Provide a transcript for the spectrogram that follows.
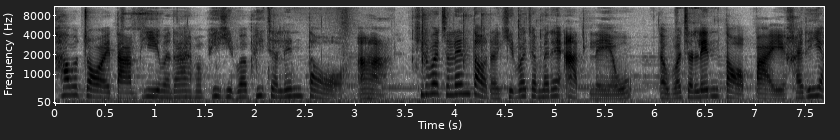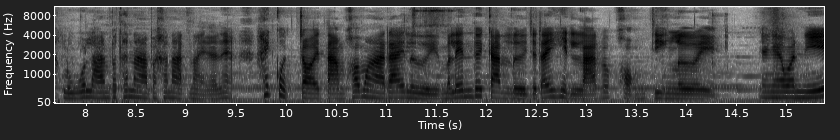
เข้าจอยตามพี่มาได้ เพราะพี่คิดว่าพี่จะเล่นต่อ อ่า คิดว่าจะเล่นต่อแต่คิดว่าจะไม่ได้อัดแล้ว แต่ว่าจะเล่นต่อไป ใครที่อยากรู้ว่าร้านพัฒนาไปขนาดไหนแล้วเนี่ย ให้กดจอยตามเข้ามาได้เลย มาเล่นด้วยกันเลย จะได้เห็นร้านแบบของจริงเลย ยังไงวันนี้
